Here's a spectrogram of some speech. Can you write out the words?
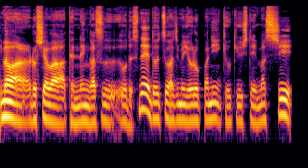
今はロシアは天然ガスをですねドイツをはじめヨーロッパに供給していますし、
